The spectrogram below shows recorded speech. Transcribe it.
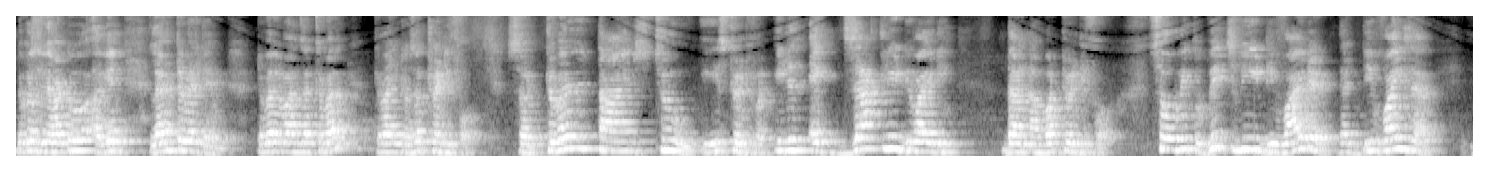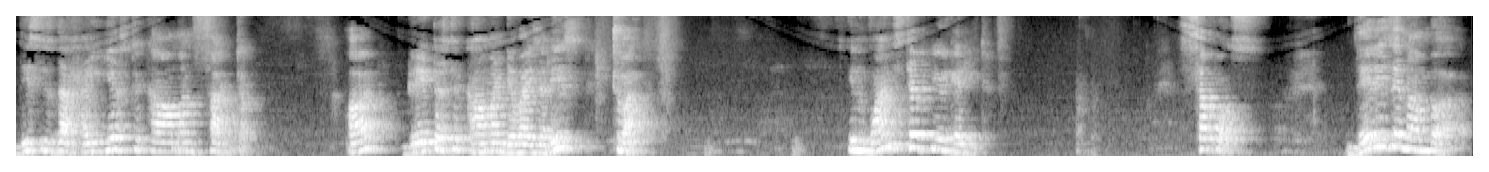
Because we have to again learn 12 table. 12 ones are 12, 12 twos are 24. So 12 times 2 is 24. It is exactly dividing the number 24. So with which we divided the divisor, this is the highest common factor or greatest common divisor is 12. In one step you will get it. Suppose there is a number,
